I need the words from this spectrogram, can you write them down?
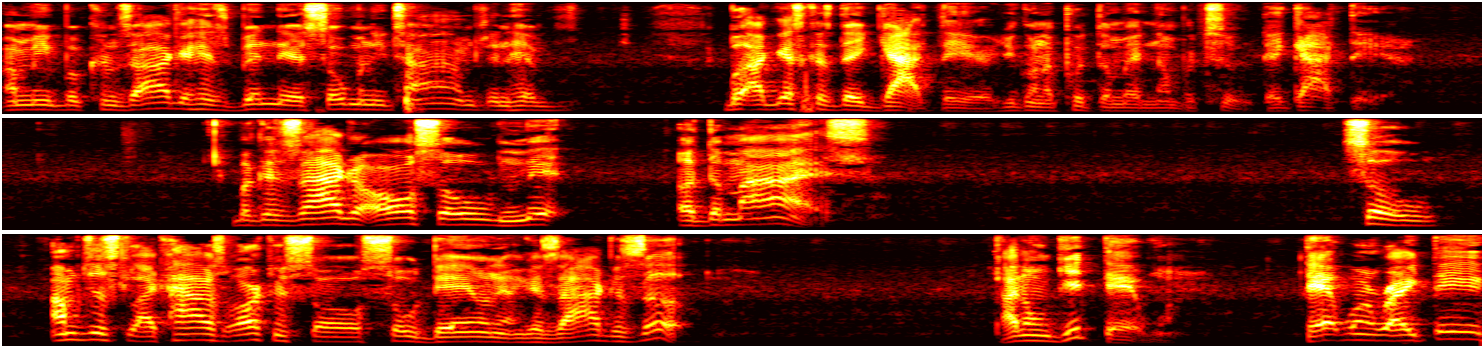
I mean, but Gonzaga has been there so many times and have, but I guess because they got there, you're gonna put them at number two. They got there, but Gonzaga also met a demise. So I'm just like, how is Arkansas so down and Gonzaga's up? I don't get that one. That one right there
